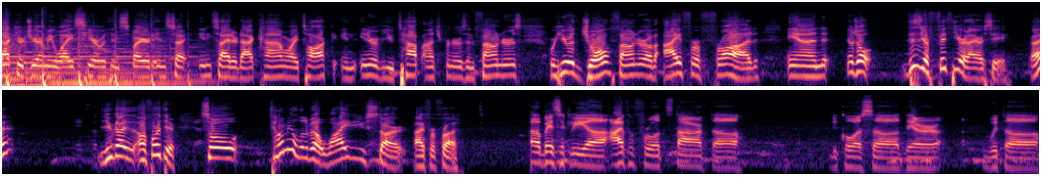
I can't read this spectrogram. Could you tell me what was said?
Dr. Jeremy Weisz here with InspiredInsider.com, where I talk and interview top entrepreneurs and founders. We're here with Joel, founder of Eye for Fraud. And, you know, Joel, this is your fifth year at IRCE, right? You guys, oh, fourth year. So tell me a little bit, why did you start Eye for Fraud? Uh, basically, uh, Eye for Fraud start uh, because uh, they're with uh,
